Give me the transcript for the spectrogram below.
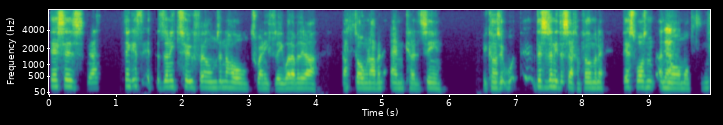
This is. Yeah. I think it's, it, there's only two films in the whole 23, whatever they are, that don't have an end credit scene, because it. This is only the second film, and it. This wasn't a yeah. normal thing.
